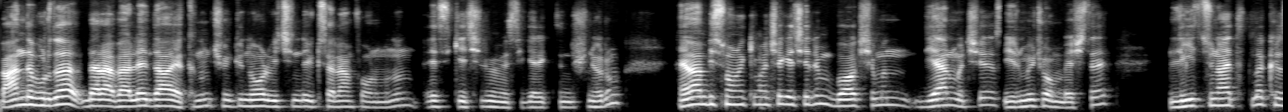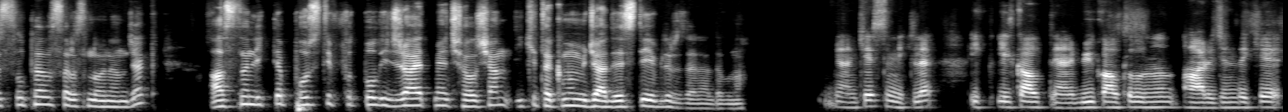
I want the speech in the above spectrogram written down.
Ben de burada beraberliğe daha yakınım. Çünkü Norwich'in de yükselen formunun es geçilmemesi gerektiğini düşünüyorum. Hemen bir sonraki maça geçelim. Bu akşamın diğer maçı 23.15'te Leeds United'la Crystal Palace arasında oynanacak. Aslında ligde pozitif futbol icra etmeye çalışan iki takımın mücadelesi diyebiliriz herhalde buna. Yani kesinlikle ilk, ilk alt yani büyük altılının haricindeki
